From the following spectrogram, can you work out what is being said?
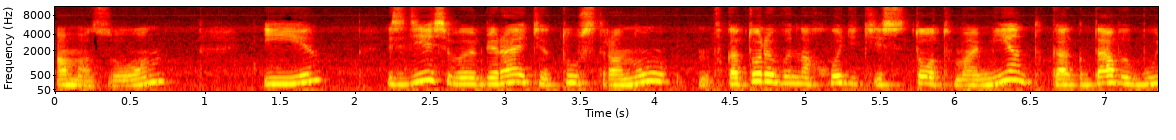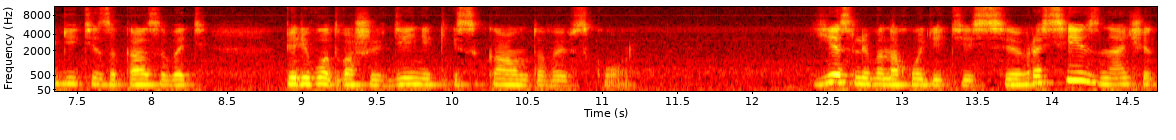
Amazon. И здесь вы выбираете ту страну, в которой вы находитесь в тот момент, когда вы будете заказывать перевод ваших денег из аккаунта WaveScore. Если вы находитесь в России, значит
